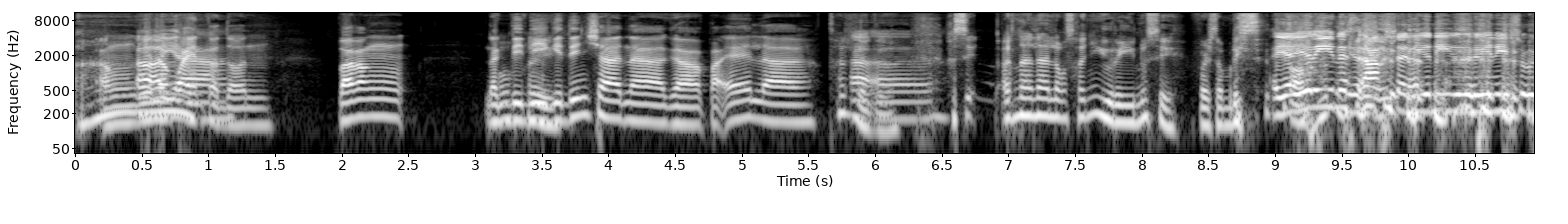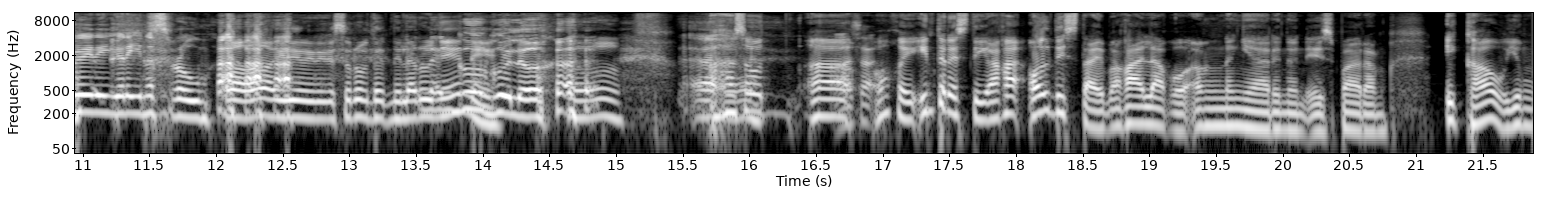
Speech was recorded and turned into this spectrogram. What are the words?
Ah. Ang yun ang yeah. kwento doon. Parang Nagdidigi din siya, nagapaela. Talaga. Ah, Kasi ang naalala ko sa kanya, Uranus eh. For some reason. Ay, Uranus actually. Yung Uranus, Uranus Rome. Oo, Uranus. Room na nilaro niya yun eh. Nanggugulo. Oo. Ah, so, ah, Ah, sa- okay. Interesting. Aka, all this time, akala ko, ang nangyari nun is parang, ikaw yung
